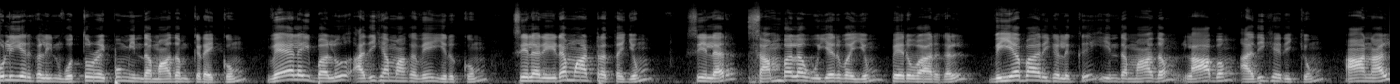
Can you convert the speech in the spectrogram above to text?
ஊழியர்களின் ஒத்துழைப்பும் இந்த மாதம் கிடைக்கும். வேலை பலு அதிகமாகவே இருக்கும். சிலர் இடமாற்றத்தையும் சிலர் சம்பள உயர்வையும் பெறுவார்கள். வியாபாரிகளுக்கு இந்த மாதம் லாபம் அதிகரிக்கும். ஆனால்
